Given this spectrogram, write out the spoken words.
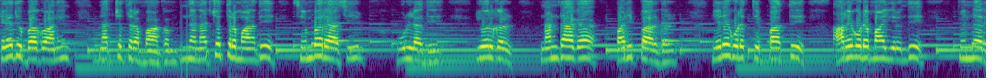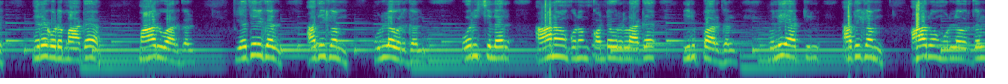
கேது பகவானின் நட்சத்திரமாகும். இந்த நட்சத்திரமானது சிம்பராசியில் உள்ளது. இவர்கள் நன்றாக படிப்பார்கள். நிறைகுடத்தை பார்த்து அரைகுடமாய் இருந்து பின்னர் நிறைகுடமாக மாறுவார்கள். எதிரிகள் அதிகம் உள்ளவர்கள். ஒரு சிலர் ஆணவ குணம் கொண்டவர்களாக இருப்பார்கள். விளையாட்டில் அதிகம் ஆர்வம் உள்ளவர்கள்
